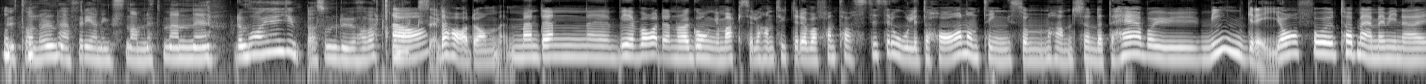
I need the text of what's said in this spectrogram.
uttalar den här föreningsnamnet. Men eh, de har ju en gympa som du har varit på ja, Axel. Ja, det har de. Men den, eh, vi var där några gånger med Axel och han tyckte det var fantastiskt roligt att ha någonting som han kände att det här var ju min grej. Jag får ta med mig mina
